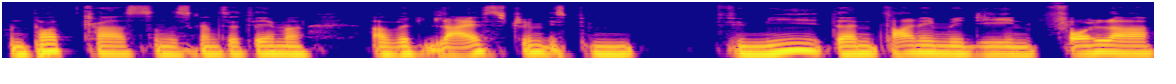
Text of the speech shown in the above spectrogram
und Podcasts und das ganze Thema, aber Livestream ist für- mich, dann, da nehme ich die in voller,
